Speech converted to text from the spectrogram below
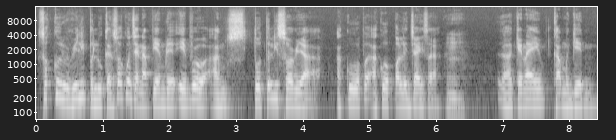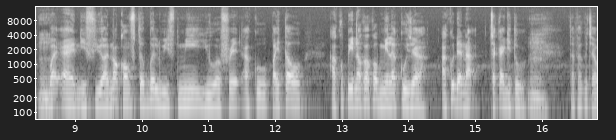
So aku really perlukan. So aku macam nak PM dia Eh bro I'm totally sorry lah Aku apa Aku apologize lah hmm. uh, Can I come again Hmm. But and if you are not comfortable with me You afraid Aku paitau Aku pinau kau Kau mail aku je Aku dah nak cakap gitu Hmm. Tapi aku macam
